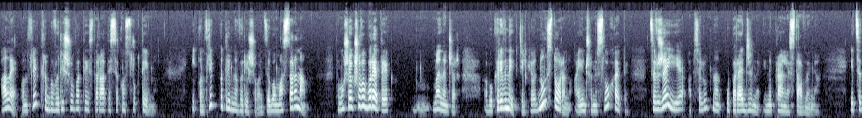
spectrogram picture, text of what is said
Але конфлікт треба вирішувати і старатися конструктивно. І конфлікт потрібно вирішувати з обома сторонами. Тому що якщо ви берете як менеджер або керівник тільки одну сторону, а іншу не слухаєте, це вже є абсолютно упереджене і неправильне ставлення. І це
